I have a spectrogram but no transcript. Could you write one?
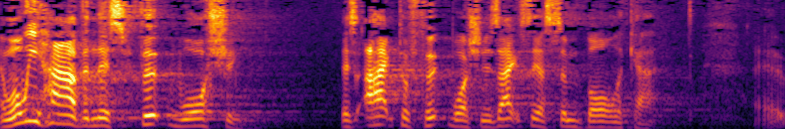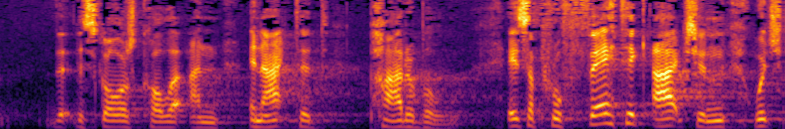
And what we have in this foot washing, this act of foot washing is actually a symbolic act. Uh, the, the scholars call it an enacted parable. It's a prophetic action which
